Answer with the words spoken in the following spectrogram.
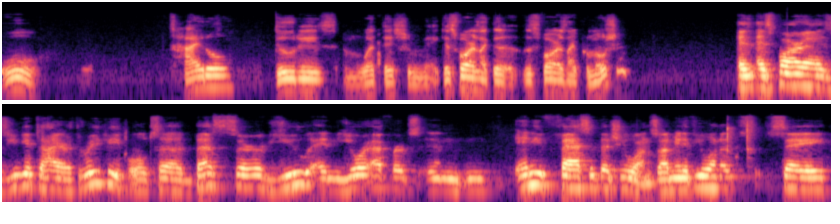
Ooh. Title, duties, and what they should make. As far as like a, as far as like promotion. as, as far as you get to hire three people to best serve you and your efforts in any facet that you want. So, I mean, if you want to say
